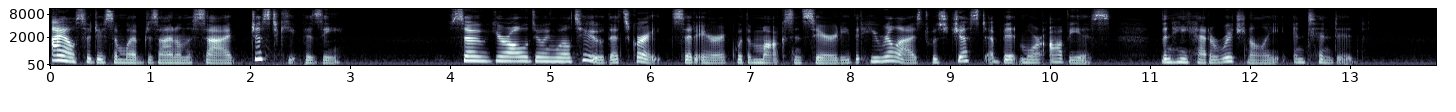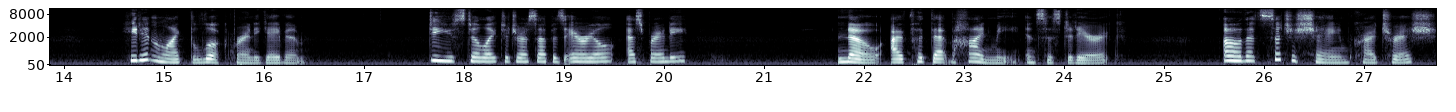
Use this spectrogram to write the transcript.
I also do some web design on the side, just to keep busy. So you're all doing well too. That's great, said Eric with a mock sincerity that he realized was just a bit more obvious than he had originally intended. He didn't like the look Brandy gave him. Do you still like to dress up as Ariel? asked Brandy. No, I've put that behind me, insisted Eric. Oh, that's such a shame, cried Trish.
